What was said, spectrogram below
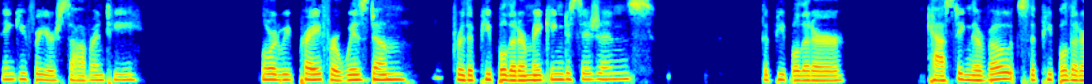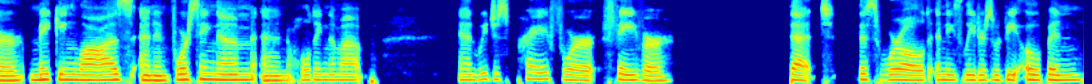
Thank you for your sovereignty. Lord, we pray for wisdom for the people that are making decisions, the people that are casting their votes, the people that are making laws and enforcing them and holding them up. And we just pray for favor that this world and these leaders would be open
